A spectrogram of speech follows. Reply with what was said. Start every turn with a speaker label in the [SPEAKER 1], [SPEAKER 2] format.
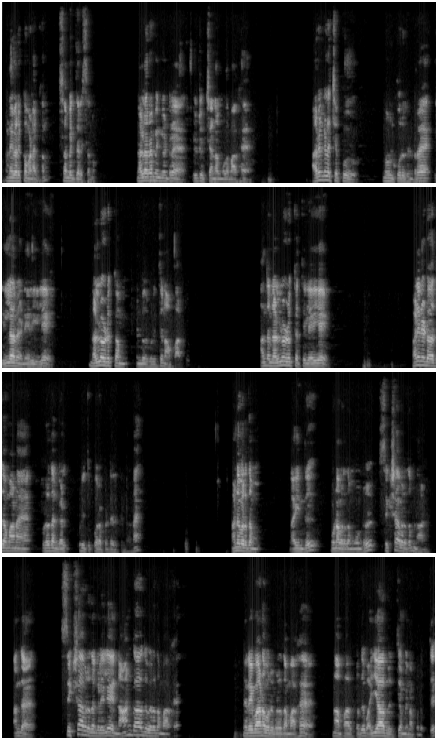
[SPEAKER 1] அனைவருக்கும் வணக்கம். சமீக் தரிசனம். நல்லறம் என்கின்ற யூடியூப் சேனல் மூலமாக அருங்கலச்செப்பு நூல் கூறுகின்ற இல்லற நெறியிலே நல்லொழுக்கம் என்பது குறித்து நாம் பார்ப்போம். அந்த நல்லொழுக்கத்திலேயே பன்னிரெண்டு விதமான விரதங்கள் குறித்து கூறப்பட்டு இருக்கின்றன அணுவிரதம் ஐந்து குணவிரதம் மூன்று சிக்ஷா விரதம் நான்கு. அந்த சிக்ஷா விரதங்களிலே நான்காவது விரதமாக நிறைவான ஒரு விரதமாக நாம் பார்ப்பது வையாபிருத்தியம் எனப்படுவது.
